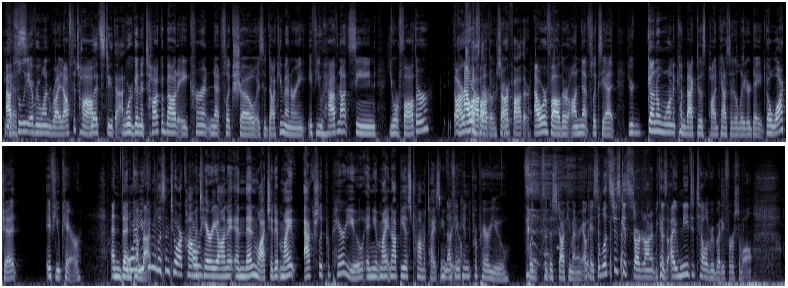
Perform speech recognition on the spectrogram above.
absolutely everyone right off the top. Let's do that. We're going to talk about a current Netflix show. It's a documentary. If you have not seen Your Father, Our Our Father. Father, sorry. Our Father. Our Father on Netflix yet, you're to want to come back to this podcast at a later date. Go watch it if you care. And then Or come you back. can listen to our commentary on it and then watch it. It might actually prepare you, and it might not be as traumatizing. Nothing can prepare you for, for this documentary. Okay, so let's just get started on it because I need to tell everybody first of all.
